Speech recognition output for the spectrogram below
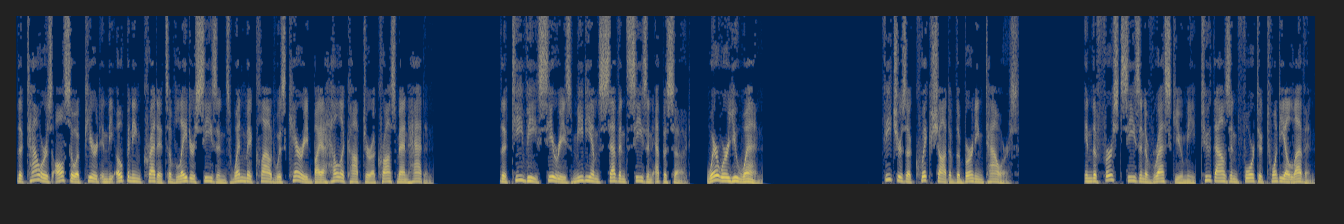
The towers also appeared in the opening credits of later seasons when McCloud was carried by a helicopter across Manhattan. The TV series Medium's seventh season episode, Where Were You When? Features a quick shot of the burning towers. In the first season of Rescue Me 2004 2011,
